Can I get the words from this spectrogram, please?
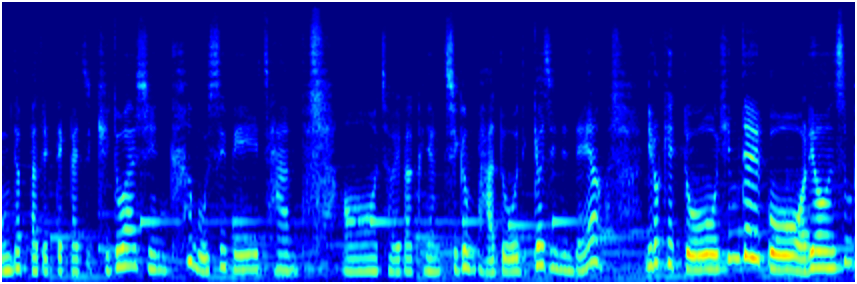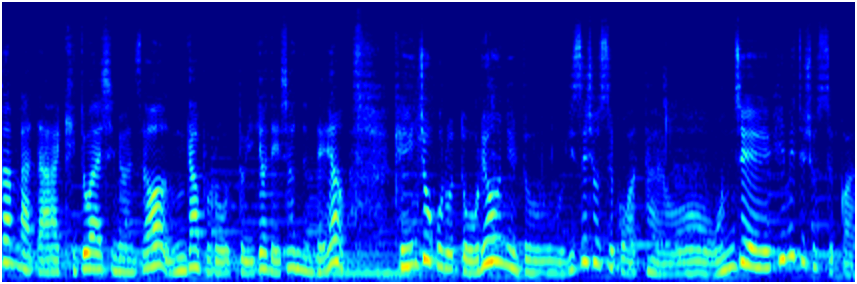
응답 받을 때까지 기도하신 그 모습이 참 어, 저희가 그냥 지금 봐도 느껴지는데요. 이렇게 또 힘들고 어려운 순간마다 기도하시면서 응답으로 또 이겨내셨는데요. 개인적으로 또 어려운 일도 있으셨을 것 같아요. 언제 힘이 드셨을까요?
